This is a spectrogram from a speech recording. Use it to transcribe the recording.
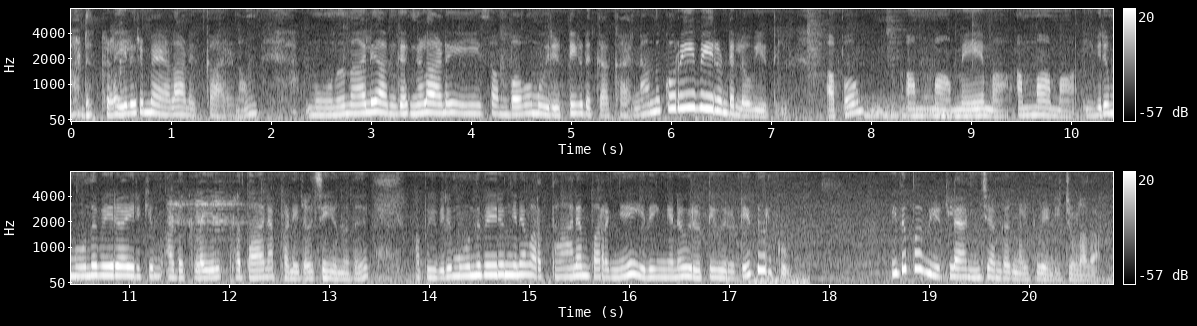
അടുക്കളയിലൊരു മേളാണ്. കാരണം മൂന്ന് നാല് അംഗങ്ങളാണ് ഈ സംഭവം ഉരുട്ടിയെടുക്കുക. കാരണം അന്ന് കുറേ പേരുണ്ടല്ലോ വീട്ടിൽ. അപ്പോൾ അമ്മ മേമ അമ്മാമ്മ ഇവർ മൂന്ന് പേരായിരിക്കും അടുക്കളയിൽ പ്രധാന പണികൾ ചെയ്യുന്നത്. അപ്പോൾ ഇവർ മൂന്ന് പേരും ഇങ്ങനെ വർത്തമാനം പറഞ്ഞ് ഇതിങ്ങനെ ഉരുട്ടി ഉരുട്ടി തീർക്കും. ഇതിപ്പോൾ വീട്ടിലെ അഞ്ച് അംഗങ്ങൾക്ക് വേണ്ടിയിട്ടുള്ളതാണ്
